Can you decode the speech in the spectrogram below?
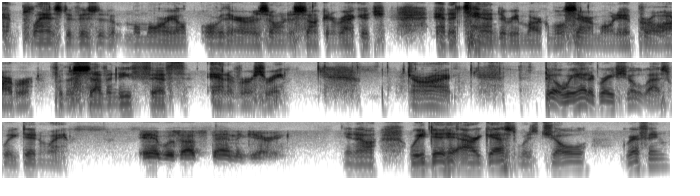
and plans to visit a memorial over the Arizona sunken wreckage and attend a remarkable ceremony at Pearl Harbor for the 75th anniversary. All right. Bill, we had a great show last week, didn't we? It was outstanding, Gary. You know, we did, our guest was Joel Griffin.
